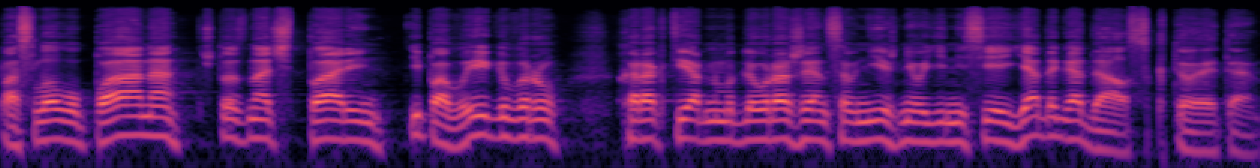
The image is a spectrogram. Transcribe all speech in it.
по слову пана, что значит парень, и по выговору, характерному для уроженцев Нижнего Енисея, я догадался, кто это.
